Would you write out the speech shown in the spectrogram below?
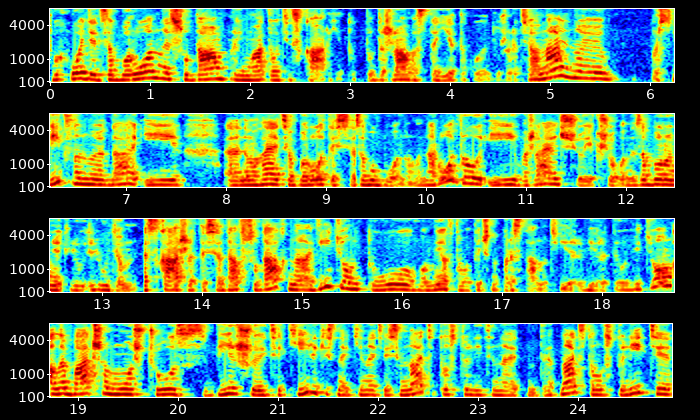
виходять заборони судам приймати оці скарги. Тобто держава стає такою дуже раціональною. Просвітленою, да, і е, намагається боротися з забобонами народу, і вважають, що якщо вони заборонять лю- людям скаржитися да, в судах на відьом, то вони автоматично перестануть вір- вірити у відьом. Але бачимо, що збільшується кількість на кінець 18 століття, навіть на 19 столітті.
